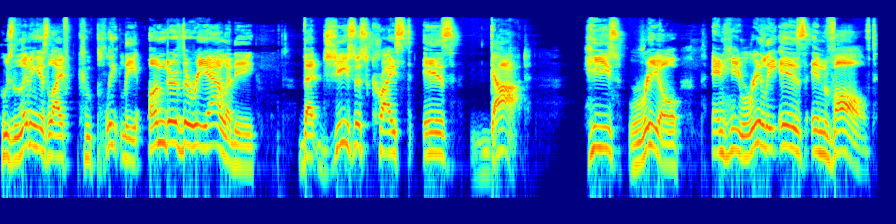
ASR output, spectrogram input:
who's living his life completely under the reality that Jesus Christ is God. He's real and he really is involved,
